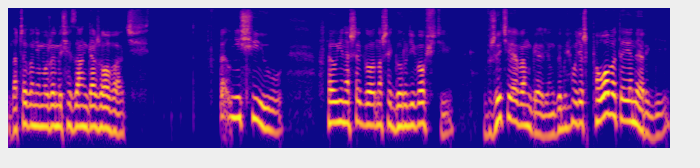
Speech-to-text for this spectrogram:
dlaczego nie możemy się zaangażować w pełni sił, w pełni naszego, naszej gorliwości w życie Ewangelią, gdybyśmy chociaż połowę tej energii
